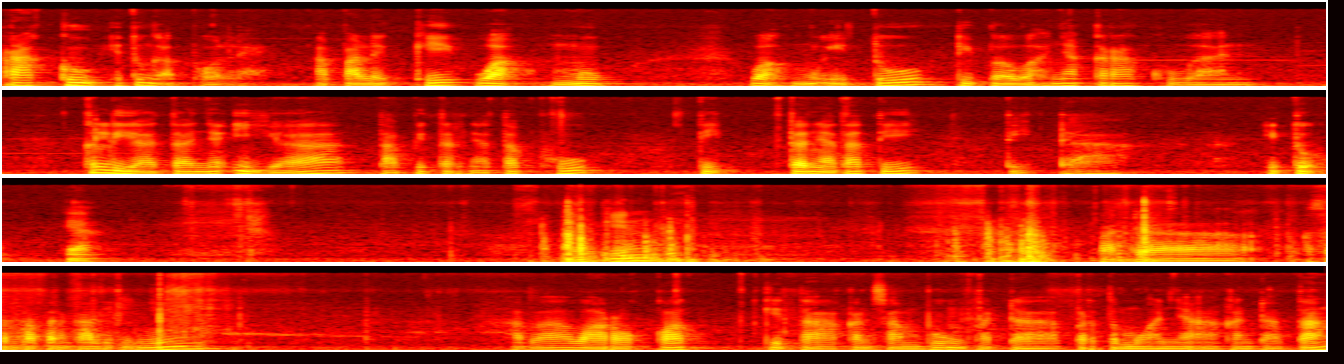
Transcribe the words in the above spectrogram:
ragu itu nggak boleh. Apalagi wahmu. Wahmu itu di bawahnya keraguan. Kelihatannya iya tapi ternyata bu ternyata ti, tidak. Itu ya. Mungkin pada kesempatan kali ini apa warokot kita akan sambung pada pertemuan yang akan datang.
